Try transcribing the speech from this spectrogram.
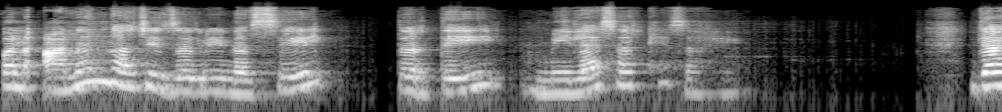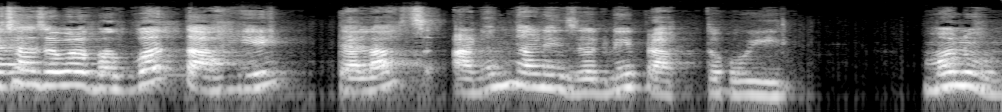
पण आनंदाचे जगणे नसेल तर ते मेल्यासारखेच आहे. ज्याच्याजवळ भगवंत आहे त्यालाच आनंदाने जगणे प्राप्त होईल. म्हणून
